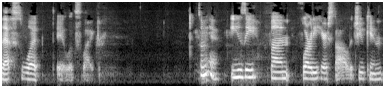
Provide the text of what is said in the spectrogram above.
that's what it looks like. So yeah, easy, fun, flirty hairstyle that you can,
